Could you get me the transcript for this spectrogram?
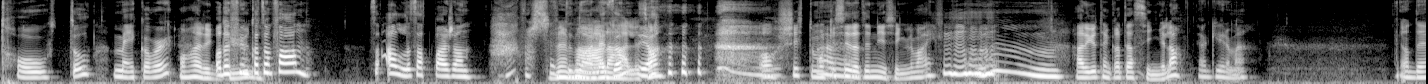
total makeover. Å, herregud. Og det funka som faen! Så alle satt bare sånn Hæ, hva skjedde Hvem nå, er det her, liksom? Ja. Å, shit, du må ikke si det til nysingle meg. Mm. Herregud, tenk at jeg er singel, da. ja, guri meg. Ja, det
